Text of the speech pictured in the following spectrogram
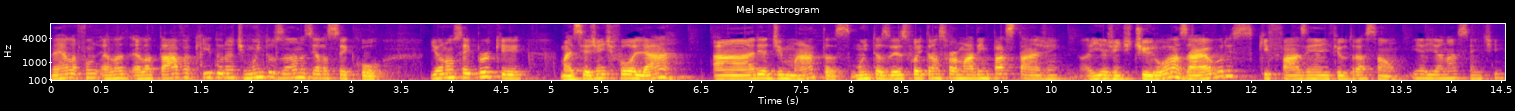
Né? Ela ela ela estava aqui durante muitos anos e ela secou. E eu não sei porquê. Mas se a gente for olhar, a área de matas muitas vezes foi transformada em pastagem. Aí a gente tirou as árvores que fazem a infiltração e aí a nascente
